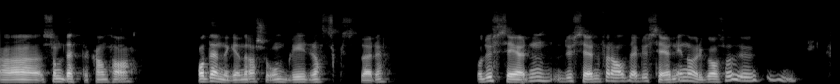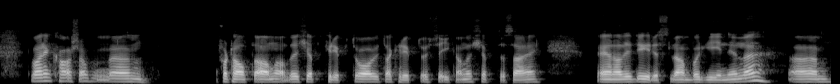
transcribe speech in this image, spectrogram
uh, som dette kan ha. Og denne generasjonen blir raskt større. Og du ser den, du ser den for all del, du ser den i Norge også. Du, det var en kar som uh, fortalte han hadde kjøpt krypto, og ut av krypto så gikk han og kjøpte seg en av de dyreste Lamborghiniene. Um,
